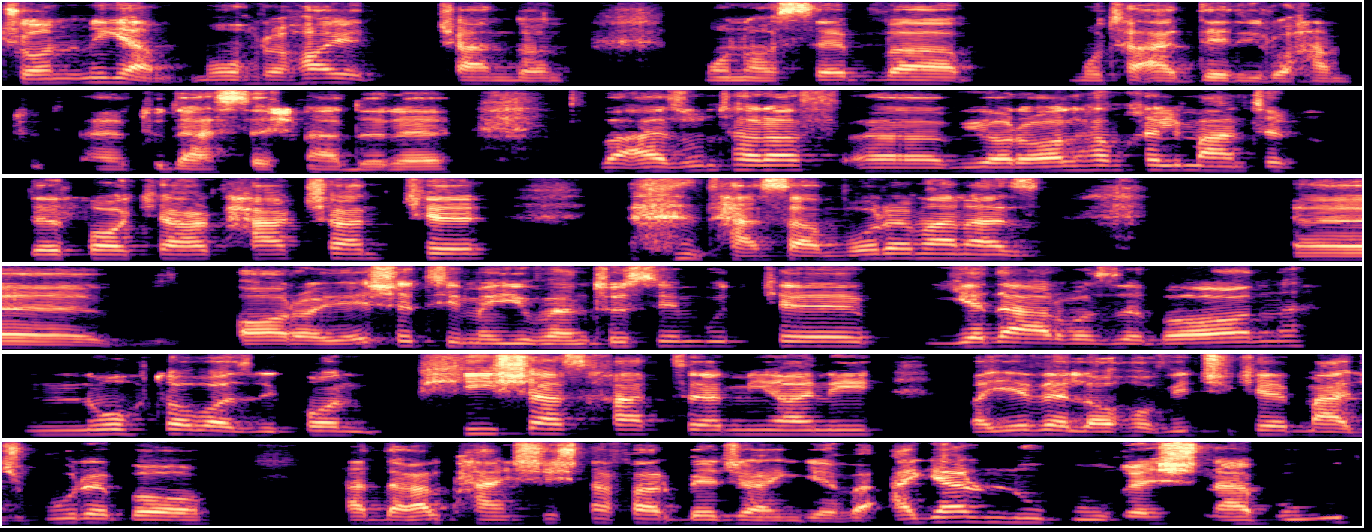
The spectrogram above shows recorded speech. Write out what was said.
چون میگم مهره های چندان مناسب و متعددی رو هم تو دستش نداره. و از اون طرف ویارال هم خیلی منطق دفاع کرد. هرچند که تصور من از آرایش تیم یوونتوس این بود که یه دروازه‌بان نه تا بازیکن پیش از خط میانی و یه ولاهویچی که مجبور با حداقل 5 6 نفر بجنگه. و اگر نبوغش نبود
